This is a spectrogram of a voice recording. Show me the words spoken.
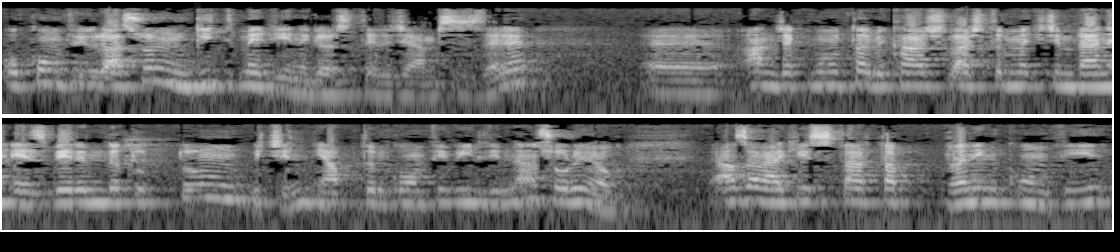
o konfigürasyonun gitmediğini göstereceğim sizlere. Ee, ancak bunu tabi karşılaştırmak için ben ezberimde tuttuğum için yaptığım konfi bildiğimden sorun yok. Az evvelki startup running config'i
